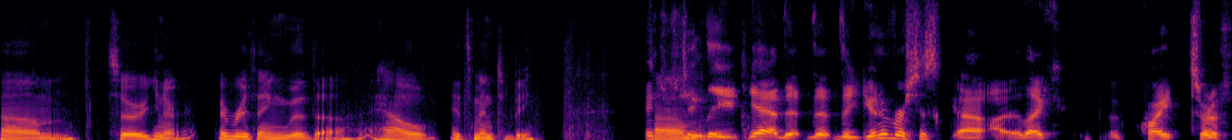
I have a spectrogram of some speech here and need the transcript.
Um, so you know, everything with uh, how it's meant to be. Interestingly, um, yeah, the, the the universe is uh, like quite sort of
